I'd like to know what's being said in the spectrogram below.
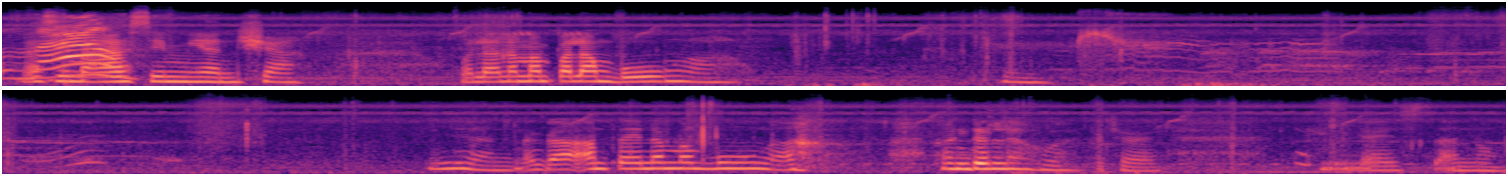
Kasi maasim yan siya. Wala naman palang bunga. Hmm. Ayan. Nag-aantay na mabunga. Ang dalawa. Char. Guys, ano.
